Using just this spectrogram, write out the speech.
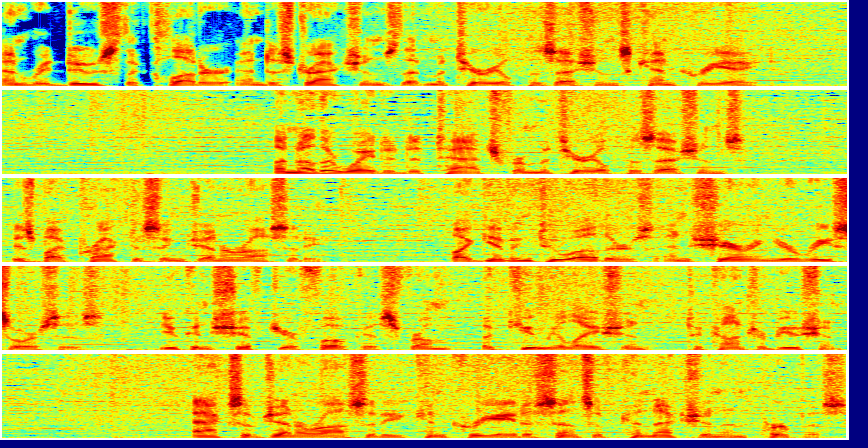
and reduce the clutter and distractions that material possessions can create. Another way to detach from material possessions is by practicing generosity. By giving to others and sharing your resources, you can shift your focus from accumulation to contribution. Acts of generosity can create a sense of connection and purpose,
